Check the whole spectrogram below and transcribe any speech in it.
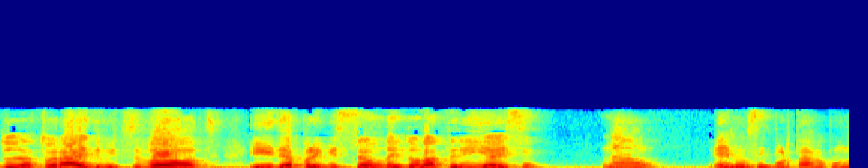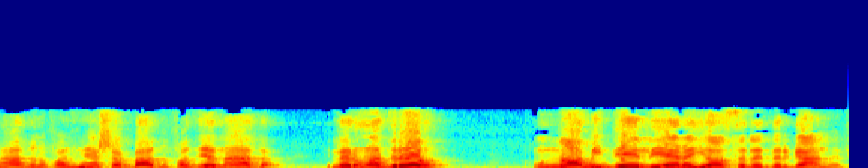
da Torá e do mitzvot e da proibição da idolatria. E sim... Não, ele não se importava com nada, não fazia Shabbat, não fazia nada. Ele era um ladrão. O nome dele era Yosser Ederganev.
